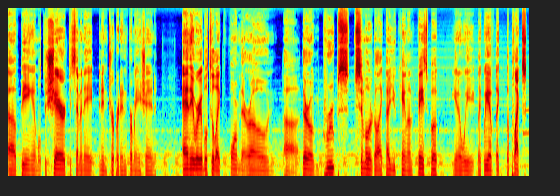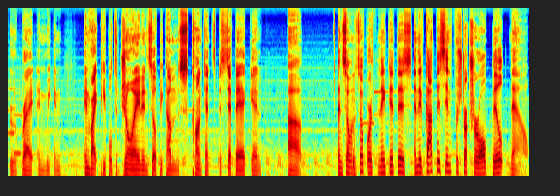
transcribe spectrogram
of being able to share, disseminate, and interpret information. And they were able to like form their own uh, their own groups, similar to like how you can on Facebook. You know, we like we have like the Plex group, right? And we can invite people to join, and so it becomes content specific and uh, and so on and so forth. And they did this, and they've got this infrastructure all built now,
